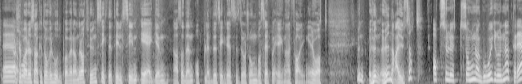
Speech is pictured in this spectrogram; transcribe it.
Eh, Kanskje bare snakket over hodet på hverandre. At hun siktet til sin egen, altså den opplevde sikkerhetssituasjonen basert på egne erfaringer, og at hun, hun, hun er utsatt. Absolutt, så hun har gode grunner til det.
